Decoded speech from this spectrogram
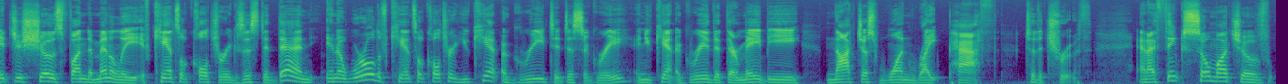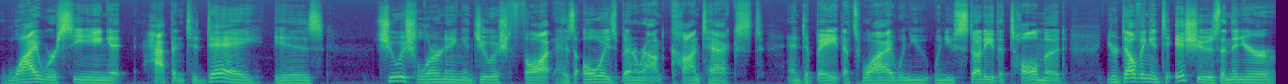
it just shows fundamentally if cancel culture existed then, in a world of cancel culture, you can't agree to disagree and you can't agree that there may be not just one right path to the truth. And I think so much of why we're seeing it happen today is Jewish learning and Jewish thought has always been around context and debate. That's why when you when you study the Talmud, you're delving into issues and then you're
